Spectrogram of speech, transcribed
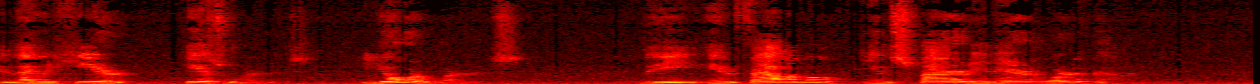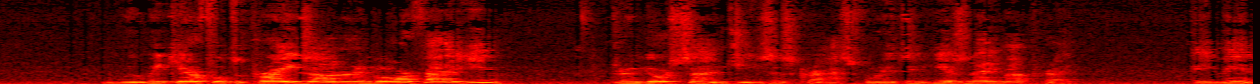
and they would hear his words, your words the infallible, inspired, inerrant Word of God. We'll be careful to praise, honor, and glorify you through your Son, Jesus Christ. For it's in his name I pray. Amen.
